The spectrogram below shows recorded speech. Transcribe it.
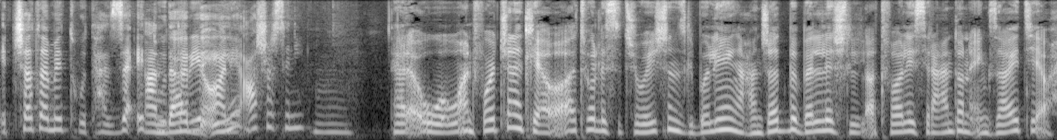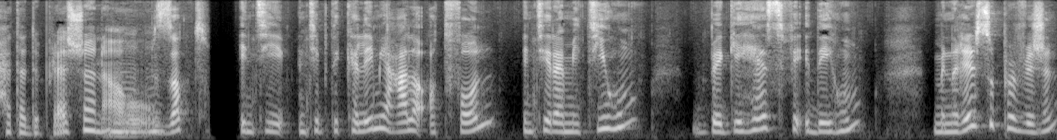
اتشتمت واتهزقت واتريقوا إيه؟ عليها 10 سنين. هلا و unfortunately أوقات ولا situations ال bullying عن جد ببلش الأطفال يصير عندهم anxiety أو حتى depression أو بالظبط. انت انت بتتكلمي على أطفال انت رميتيهم بجهاز في إيديهم من غير supervision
